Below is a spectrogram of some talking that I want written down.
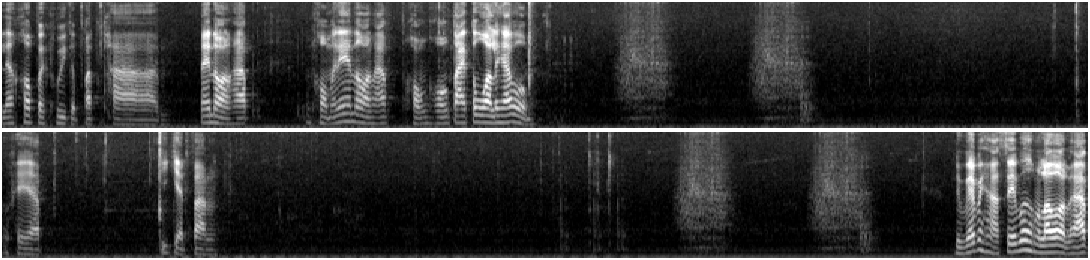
แล้วเข้าไปคุยกับประธาน แน่นอนครับ ของไม่แน่นอนครับ ของของตายตัวเลยครับผม โอ เคครับขี้เกียจฟัง หรือแวะไปหาเซเวอร์ของเราก่อนครับ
